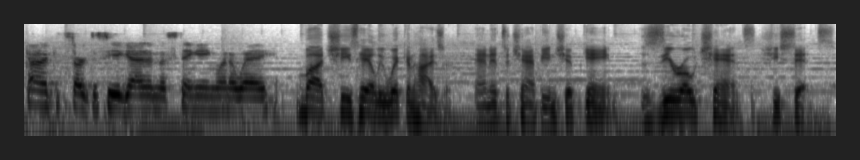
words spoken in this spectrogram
kind of could start to see again and the stinging went away. But she's Hayley Wickenheiser, and it's a championship game. Zero chance she sits.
